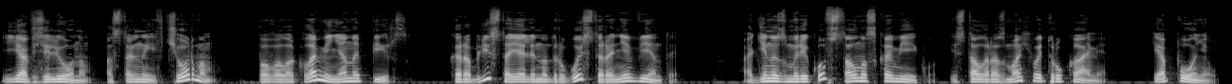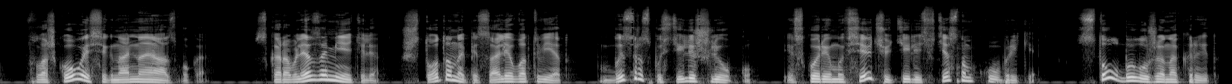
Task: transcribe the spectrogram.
я в зеленом, остальные в черном, поволокла меня на пирс. Корабли стояли на другой стороне венты. Один из моряков встал на скамейку и стал размахивать руками. Я понял. Флажковая сигнальная азбука. С корабля заметили, что-то написали в ответ. Быстро спустили шлюпку. И вскоре мы все очутились в тесном кубрике. Стол был уже накрыт.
